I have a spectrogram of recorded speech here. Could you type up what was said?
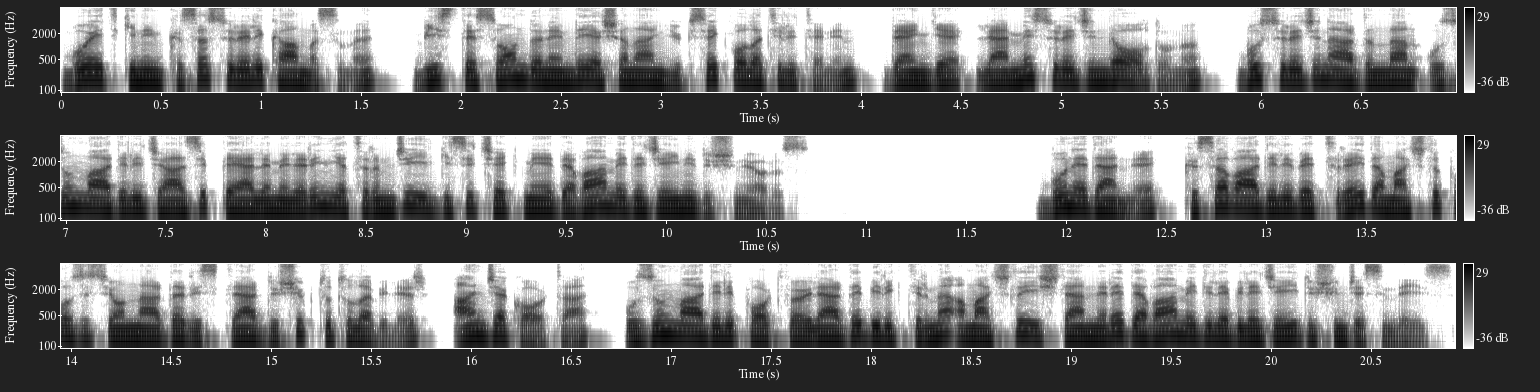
Bu etkinin kısa süreli kalmasını, BIST'te son dönemde yaşanan yüksek volatilitenin dengelenme sürecinde olduğunu, bu sürecin ardından uzun vadeli cazip değerlemelerin yatırımcı ilgisi çekmeye devam edeceğini düşünüyoruz. Bu nedenle kısa vadeli ve trade amaçlı pozisyonlarda riskler düşük tutulabilir, ancak orta, uzun vadeli portföylerde biriktirme amaçlı işlemlere devam edilebileceği düşüncesindeyiz.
